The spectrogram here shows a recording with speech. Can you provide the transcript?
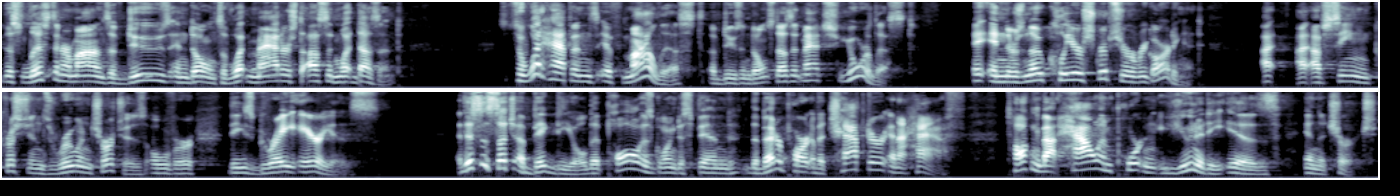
this list in our minds of do's and don'ts, of what matters to us and what doesn't. So, what happens if my list of do's and don'ts doesn't match your list? And there's no clear scripture regarding it. I, have seen Christians ruin churches over these gray areas. And this is such a big deal that Paul is going to spend the better part of a chapter and a half talking about how important unity is in the church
